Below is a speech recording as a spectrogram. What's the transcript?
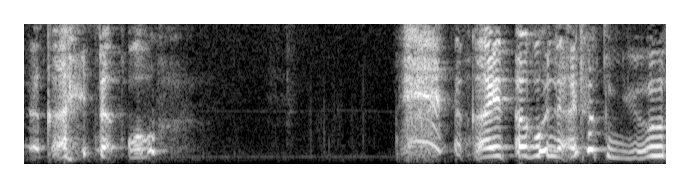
Na kahit ako, na kahit ako na anak niyo,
